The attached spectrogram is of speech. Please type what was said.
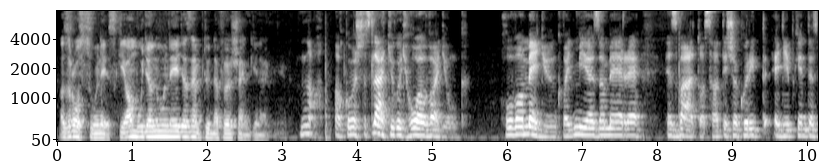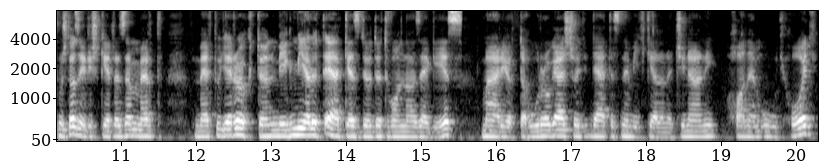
az rosszul néz ki. Amúgy a 0-4 az nem tűnne föl senkinek. Na, akkor most azt látjuk, hogy hol vagyunk. Hova megyünk, vagy mi az, amerre ez változhat. És akkor itt egyébként ezt most azért is kérdezem, mert, mert ugye rögtön, még mielőtt elkezdődött volna az egész, már jött a hurrogás, hogy de hát ezt nem így kellene csinálni, hanem úgy, hogy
